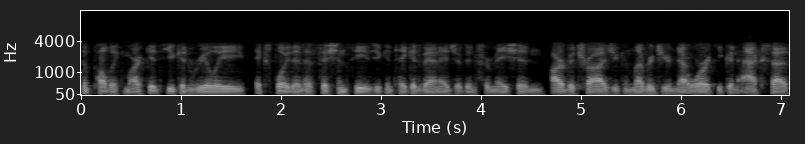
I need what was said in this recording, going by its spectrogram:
the public markets, you can really exploit inefficiencies. You can take advantage of information arbitrage. You can leverage your network. You can access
